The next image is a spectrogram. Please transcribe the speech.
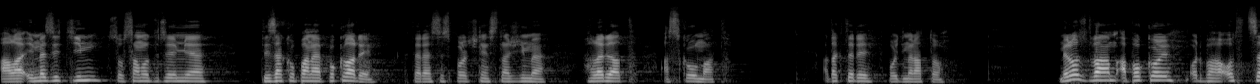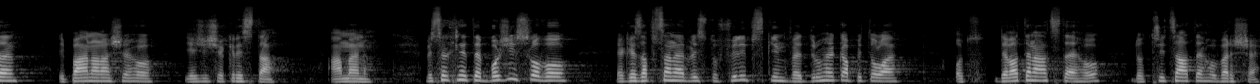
ale i mezi tím jsou samozřejmě ty zakopané poklady, které se společně snažíme hledat a zkoumat. A tak tedy pojďme na to. Milost vám a pokoj od Boha Otce i Pána našeho Ježíše Krista. Amen. Vyslechněte Boží slovo, jak je zapsané v listu Filipským ve druhé kapitole od 19. do 30. verše,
